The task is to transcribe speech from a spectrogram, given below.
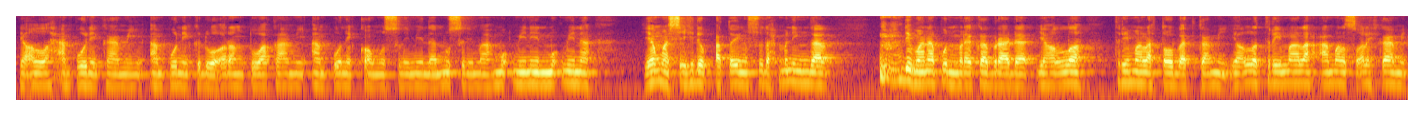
ya Allah ampuni kami ampuni kedua orang tua kami ampuni kaum muslimin dan muslimah mukminin mukminah yang masih hidup atau yang sudah meninggal di mana pun mereka berada ya Allah terimalah taubat kami ya Allah terimalah amal soleh kami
